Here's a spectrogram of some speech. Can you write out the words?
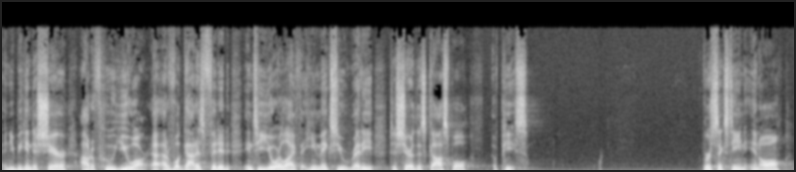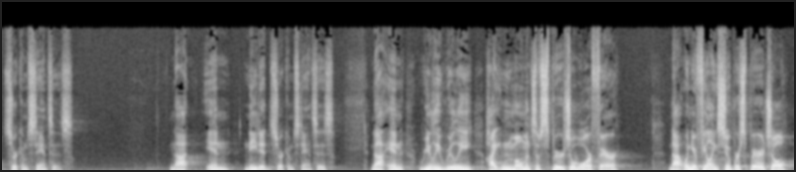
and you begin to share out of who you are, out of what God has fitted into your life, that He makes you ready to share this gospel of peace. Verse 16, in all circumstances, not in needed circumstances, not in really, really heightened moments of spiritual warfare not when you're feeling super spiritual.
